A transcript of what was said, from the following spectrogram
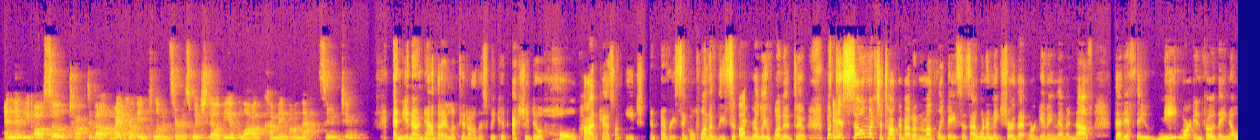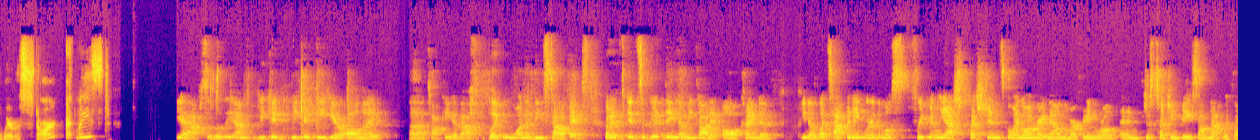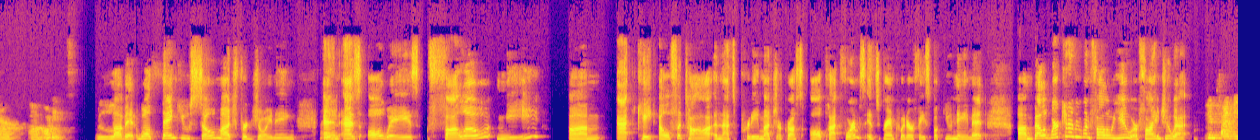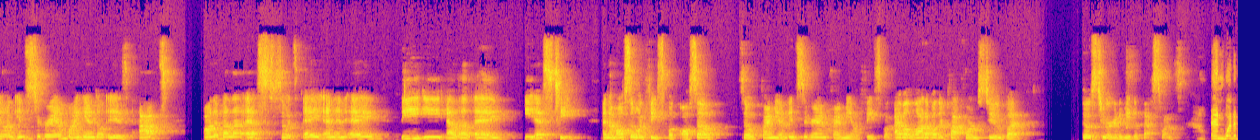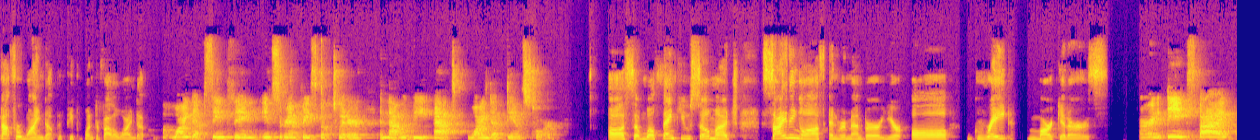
And then we also talked about micro influencers, which there'll be a blog coming on that soon too. And you know, now that I looked at all this, we could actually do a whole podcast on each and every single one of these if we really wanted to. But there's so much to talk about on a monthly basis. I want to make sure that we're giving them enough that if they need more info, they know where to start at least. Yeah, absolutely. And we could we could be here all night uh, talking about like one of these topics, but it's it's a good thing that we got it all kind of you know what's happening what are the most frequently asked questions going on right now in the marketing world and just touching base on that with our um, audience Love it. Well, thank you so much for joining. And as always, follow me um, at Kate El Fatah, and that's pretty much across all platforms Instagram, Twitter, Facebook, you name it. Um, Bella, where can everyone follow you or find you at? You can find me on Instagram. My handle is at Annabella Est. So it's A N N A B E L L A E S T. And I'm also on Facebook also. So find me on Instagram, find me on Facebook. I have a lot of other platforms too, but those two are going to be the best ones. And what about for Wind Up? If people want to follow Wind Up, Wind Up, same thing Instagram, Facebook, Twitter, and that would be at Wind Up Dance Tour. Awesome. Well, thank you so much. Signing off, and remember, you're all great marketers. All right. Thanks. Bye.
